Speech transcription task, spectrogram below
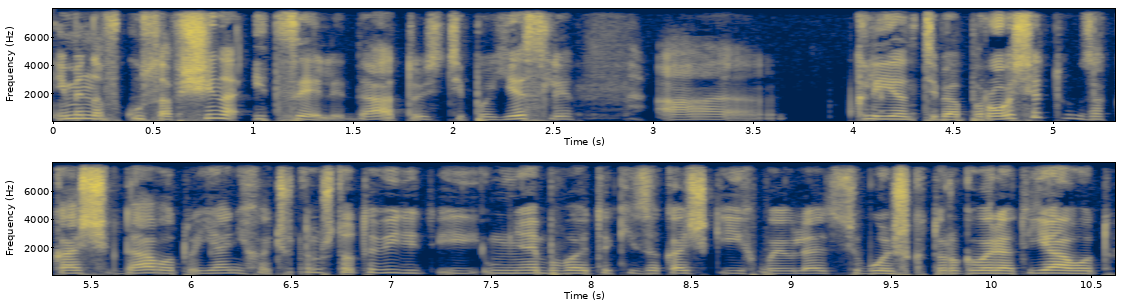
именно вкусовщина и цели, да, то есть, типа, если а, клиент тебя просит, заказчик, да, вот я не хочу там что-то видеть, и у меня бывают такие заказчики, их появляется все больше, которые говорят, я вот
